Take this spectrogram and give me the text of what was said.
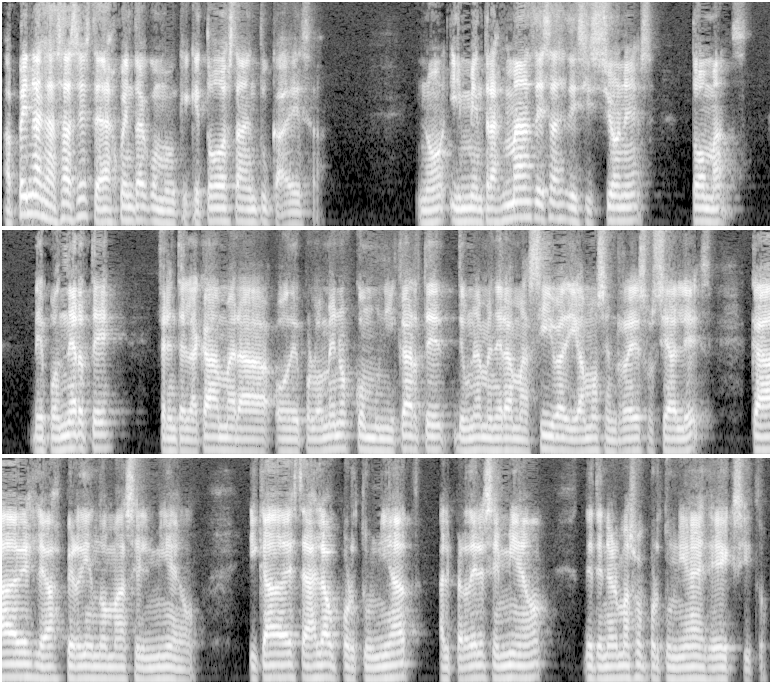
apenas las haces, te das cuenta como que, todo está en tu cabeza. ¿no? Y mientras más de esas decisiones tomas, de ponerte frente a la cámara o de por lo menos comunicarte de una manera masiva, digamos, en redes sociales, cada vez le vas perdiendo más el miedo y cada vez te das la oportunidad, al perder ese miedo, de tener más oportunidades de éxito,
